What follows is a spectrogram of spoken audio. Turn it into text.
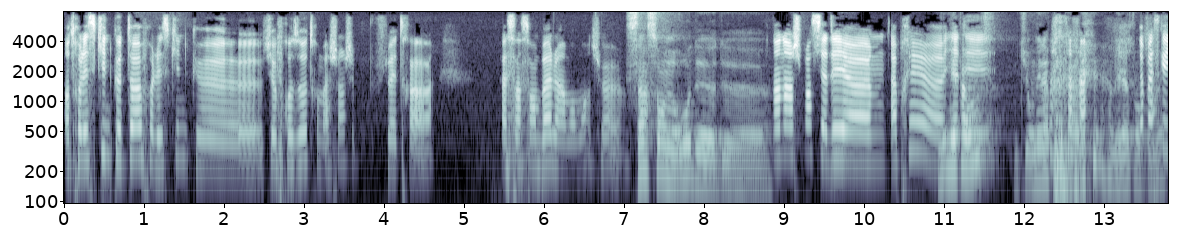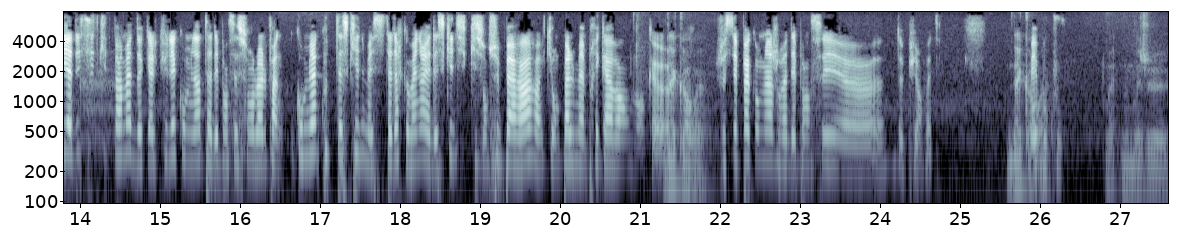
entre les skins que t'offres, les skins que tu offres aux autres, machin, je, je dois être à, à 500 balles à un moment, tu vois. 500 euros de, de... Non, non, je pense qu'il y a des. après, il y a des. On est là pour parler. non, parce qu'il y a des sites qui te permettent de calculer combien tu as dépensé sur LoL. Enfin, combien coûtent tes skins, mais c'est-à-dire que maintenant il y a des skins qui sont super rares, qui n'ont pas le même prix qu'avant. Donc, euh, D'accord, ouais. Je sais pas combien j'aurais dépensé euh, depuis en fait. D'accord. Mais beaucoup. Ouais, moi je.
